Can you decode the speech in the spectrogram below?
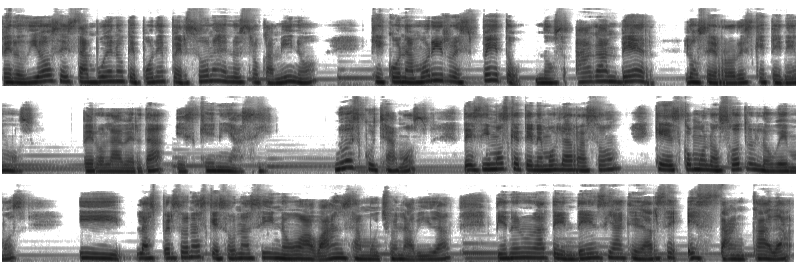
pero Dios es tan bueno que pone personas en nuestro camino que con amor y respeto nos hagan ver los errores que tenemos. Pero la verdad es que ni así. No escuchamos, decimos que tenemos la razón, que es como nosotros lo vemos y las personas que son así no avanzan mucho en la vida, tienen una tendencia a quedarse estancada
